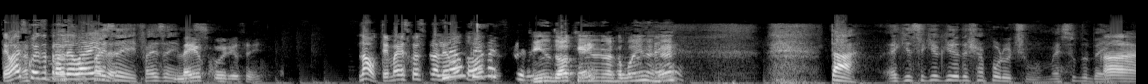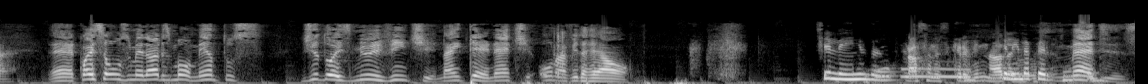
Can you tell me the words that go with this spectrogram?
Tem mais Vai- coisa pra vai- ler lá Faz ainda. aí, faz aí. Leia o moça. Curious aí. Não, tem mais coisa pra ler Não no tem doc. mais coisa. Tem o Doc ainda, não acabou ainda, né? Tá, é que esse aqui eu queria deixar por último, mas tudo bem. Ah, É, quais são os melhores momentos de 2020 na internet ou na vida real? Que lindo. Nossa, não escrevi nada. Que linda pergunta. Mads.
